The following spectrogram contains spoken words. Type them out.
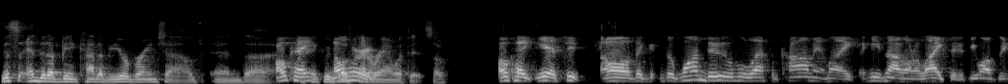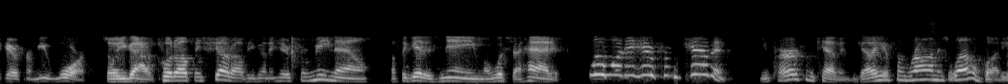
This ended up being kind of your brainchild, and uh, okay, I think we no both kind of ran with it. So okay, yeah. To, uh, the the one dude who left a comment like he's not going to like this. He wants to hear from you more. So you got to put up and shut up. You're going to hear from me now. I forget his name. I wish I had it. We want to hear from Kevin. You've heard from Kevin. You got to hear from Ron as well, buddy.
